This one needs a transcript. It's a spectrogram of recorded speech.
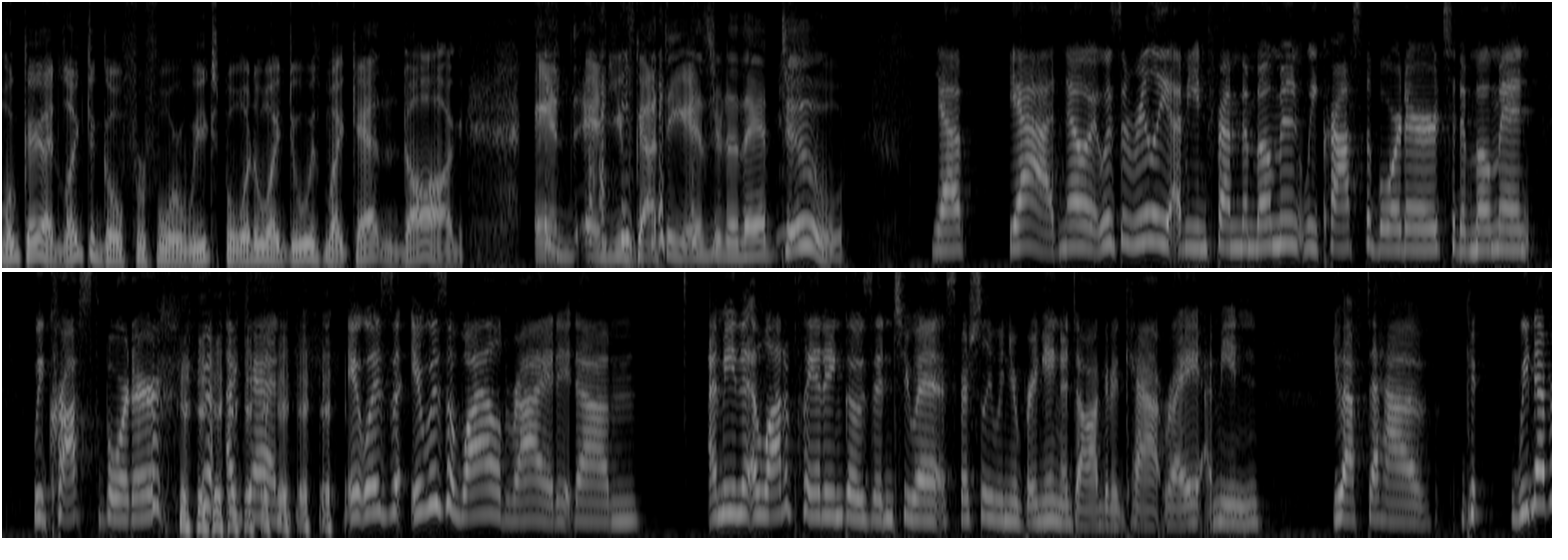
okay I'd like to go for 4 weeks but what do I do with my cat and dog? And and you've got the answer to that too. Yep. Yeah. No, it was a really, I mean, from the moment we crossed the border to the moment we crossed the border again, it was, it was a wild ride. It, um, I mean, a lot of planning goes into it, especially when you're bringing a dog and a cat, right? I mean, you have to have, we never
